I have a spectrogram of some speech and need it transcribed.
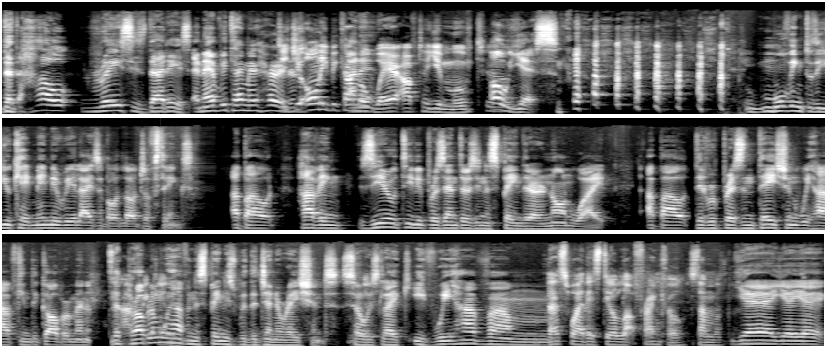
that how racist that is. And every time I heard, Did you only become aware after you moved to? Oh yes. Moving to the UK made me realize about lots of things. About having zero TV presenters in Spain that are non-white. about the representation we have in the government. The problem we have in Spain is with the generations. So it's like if we have, um, That's why they still love Franco. Some of them. yeah, yeah, yeah.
